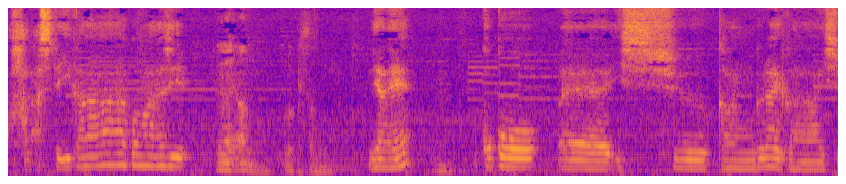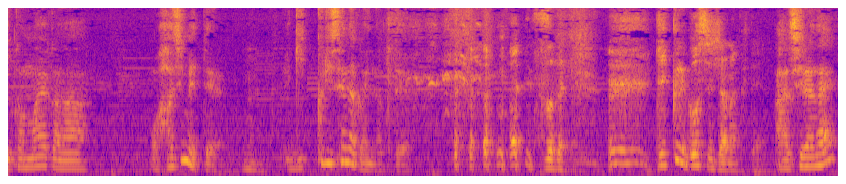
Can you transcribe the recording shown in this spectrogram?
話していいかなこの話。え何あんの？ロキソニン。いやねここ、え1週間ぐらいかな1週間前かな初めてうん、ぎっくり背中になって。何それ。ぎっくり腰じゃなくて。あ知らない？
